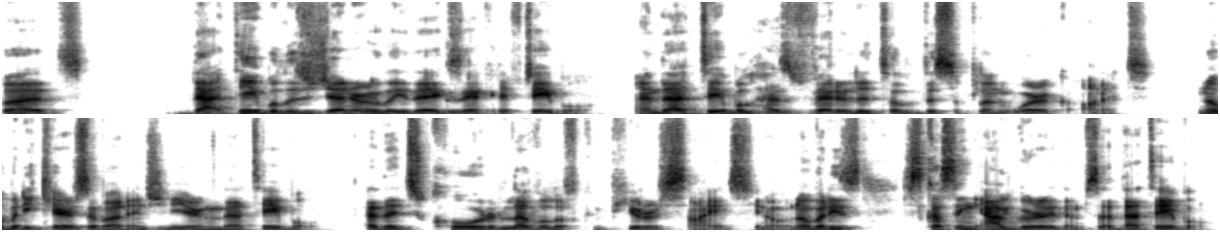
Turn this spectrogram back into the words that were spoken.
But that table is generally the executive table, and that table has very little discipline work on it. Nobody cares about engineering that table at its core level of computer science. You know, nobody's discussing algorithms at that table.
